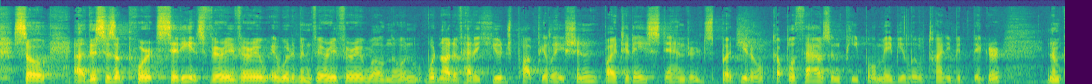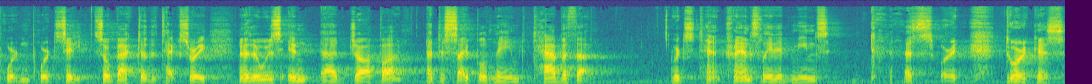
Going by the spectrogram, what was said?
so uh, this is a port city. It's very, very, it would have been very, very well known. Would not have had a huge population by today's standards, but, you know, a couple of thousand people, maybe a little tiny bit bigger an important port city. So back to the text, sorry. Now there was in uh, Joppa a disciple named Tabitha, which t- translated means, sorry, Dorcas.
